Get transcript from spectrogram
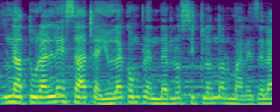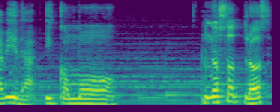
naturaleza te ayude a comprender los ciclos normales de la vida y como nosotros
